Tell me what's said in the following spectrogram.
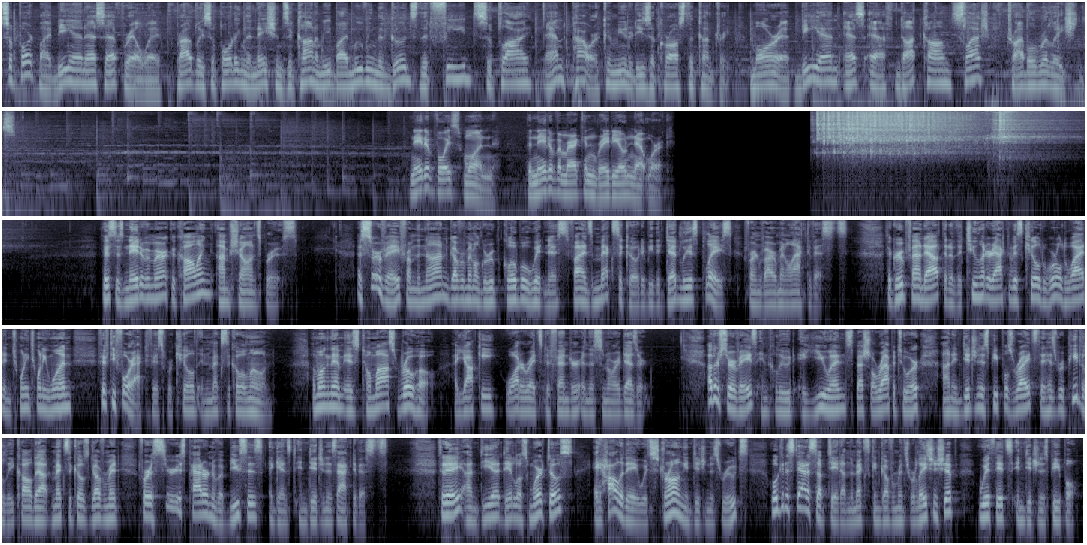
Support by BNSF Railway, proudly supporting the nation's economy by moving the goods that feed, supply, and power communities across the country. More at bnsf.com slash tribal relations. Native Voice One, the Native American Radio Network. This is Native America Calling. I'm Shawn Spruce. A survey from the non governmental group Global Witness finds Mexico to be the deadliest place for environmental activists. The group found out that of the 200 activists killed worldwide in 2021, 54 activists were killed in Mexico alone. Among them is Tomas Rojo, a Yaqui water rights defender in the Sonora Desert. Other surveys include a UN special rapporteur on indigenous peoples' rights that has repeatedly called out Mexico's government for a serious pattern of abuses against indigenous activists. Today, on Dia de los Muertos, a holiday with strong indigenous roots, we'll get a status update on the Mexican government's relationship with its indigenous people.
